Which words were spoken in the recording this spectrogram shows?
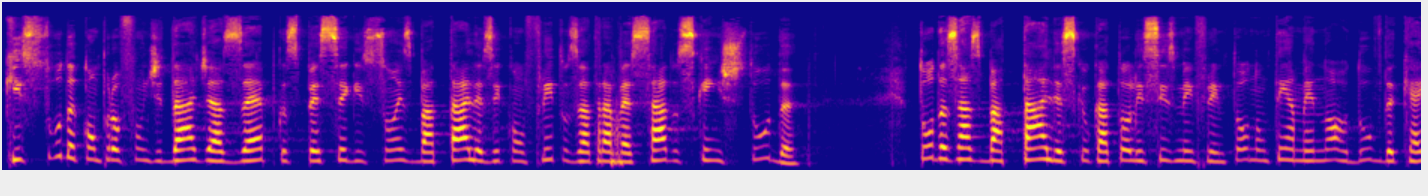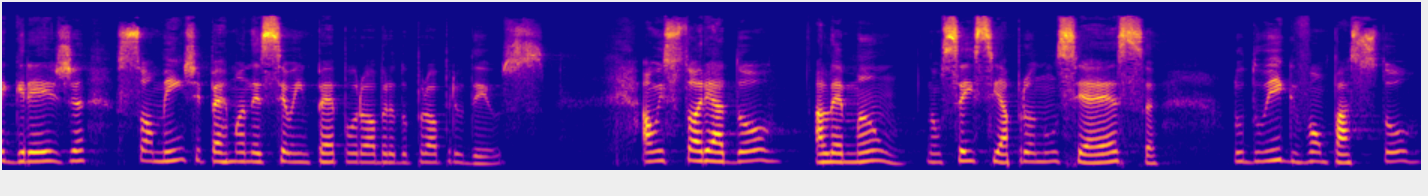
Que estuda com profundidade as épocas, perseguições, batalhas e conflitos atravessados, quem estuda? Todas as batalhas que o catolicismo enfrentou, não tem a menor dúvida que a igreja somente permaneceu em pé por obra do próprio Deus. Há um historiador alemão, não sei se a pronúncia é essa, Ludwig von Pastor,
